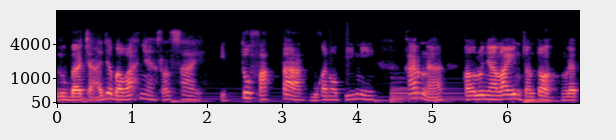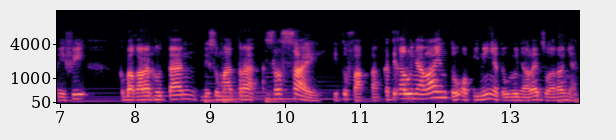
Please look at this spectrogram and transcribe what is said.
Lu baca aja bawahnya, selesai. Itu fakta, bukan opini. Karena kalau lu nyalain, contoh ngeliat TV, kebakaran hutan di Sumatera, selesai. Itu fakta. Ketika lu nyalain tuh opininya tuh, lu nyalain suaranya.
